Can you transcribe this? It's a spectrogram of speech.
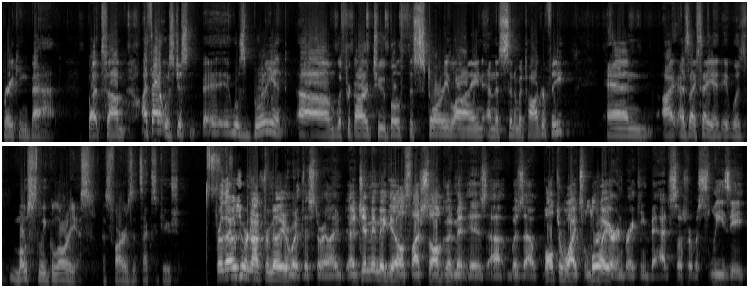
Breaking Bad. But um, I thought it was just, it was brilliant um, with regard to both the storyline and the cinematography. And I, as I say, it, it was mostly glorious as far as its execution. For those who are not familiar with this storyline, uh, Jimmy McGill slash Saul Goodman is uh, was uh, Walter White's lawyer in Breaking Bad, so sort of a sleazy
